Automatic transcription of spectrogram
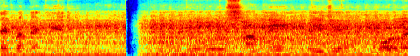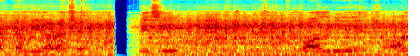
ট্রেনের একবার দেখিয়ে দিই। তো সামনে এই যে বড় একটা মিরর আছে, বেশি কল দিয়ে জল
